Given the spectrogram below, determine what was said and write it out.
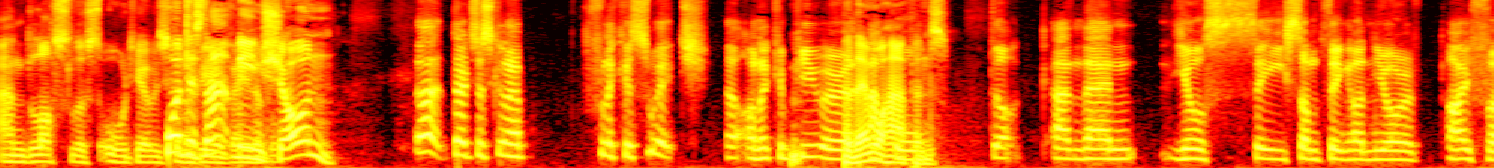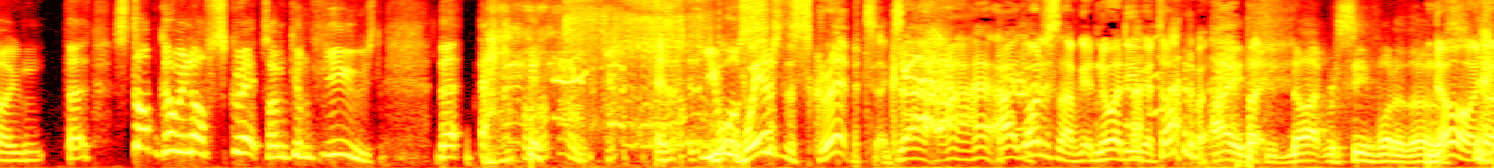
and lossless audio is. What does that mean. Shaun? Uh, they're just going to flick a switch on a computer. But then at what happens? Doc- And then you'll see something on your iPhone that stop going off script. I'm confused. That Is, You will where's see- the script? 'Cause I, I, I honestly, I've got no idea what you're talking about. I but did not receive one of those. no, no,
